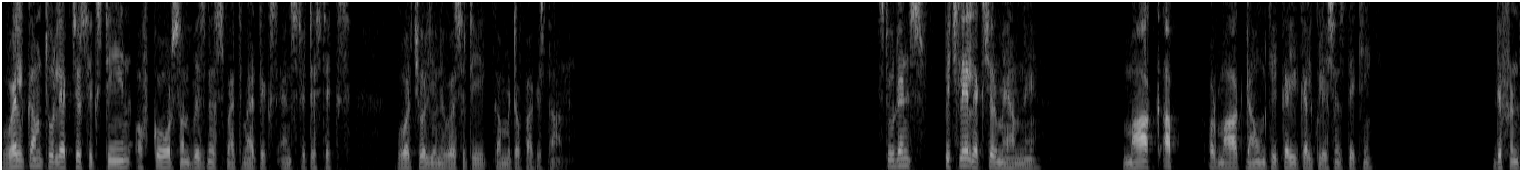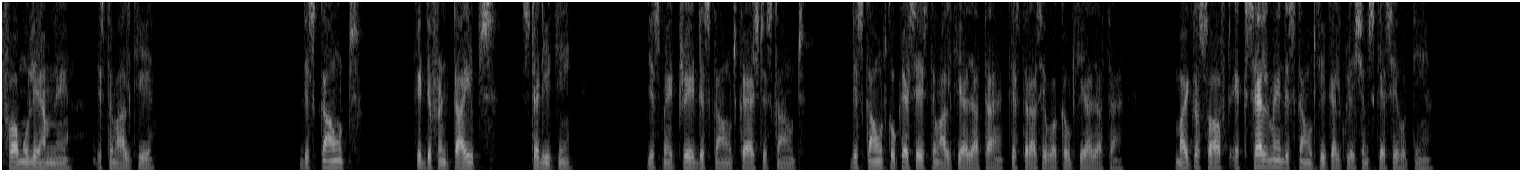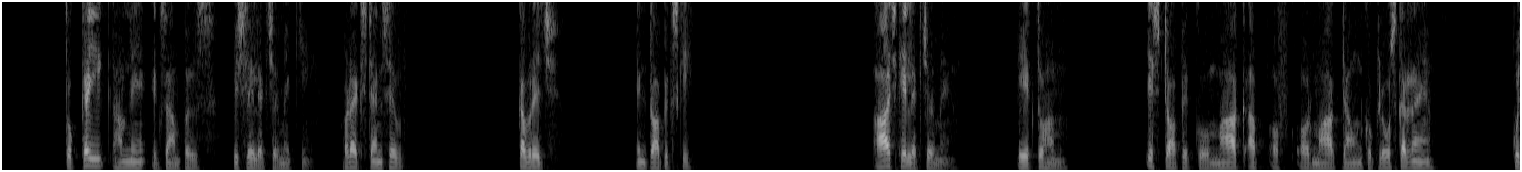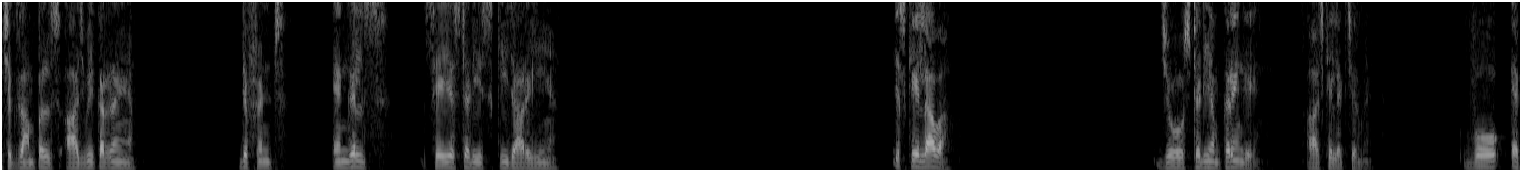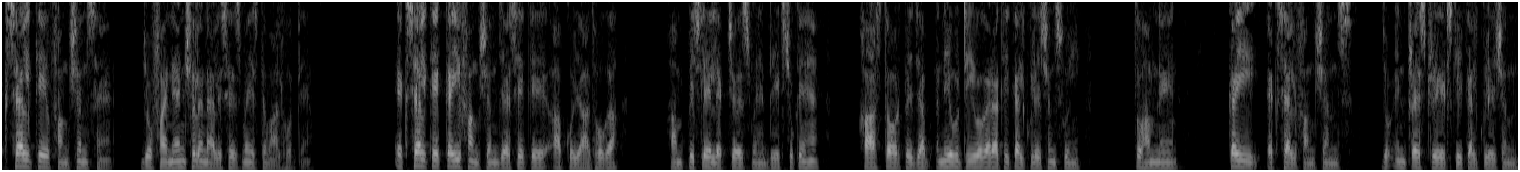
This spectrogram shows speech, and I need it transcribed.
Welcome to lecture sixteen of course on business mathematics and statistics virtual university government of Pakistan students پچھلے lecture میں ہم نے mark up اور mark down کی کئی calculations دیکھیں ڈفرینٹ فارمولے ہم نے استعمال کیے ڈسکاؤنٹ کی ڈفرینٹ ٹائپس اسٹڈی کی، جس میں trade discount cash discount discount کو کیسے استعمال کیا جاتا ہے، کس طرح سے ورک آؤٹ کیا جاتا ہے۔ مائکروسافٹ ایکسل میں ڈسکاؤنٹ کی کیلکولیشنس کیسے ہوتی ہیں۔ تو کئی ہم نے اگزامپلس پچھلے لیکچر میں کی۔ بڑا ایکسٹینسو کوریج ان ٹاپکس کی۔ آج کے لیکچر میں ایک تو ہم اس ٹاپک کو مارک اپ اور مارک ڈاؤن کو کلوز کر رہے ہیں۔ کچھ ایگزامپلس آج بھی کر رہے ہیں۔ ڈفرینٹ اینگلس سے یہ اسٹڈیز کی جا رہی ہیں۔ اس کے علاوہ جو اسٹڈی ہم کریں گے آج کے لیکچر میں، وہ ایکسل کے فنکشنس ہیں جو فائنینشیل انالیسز میں استعمال ہوتے ہیں۔ ایکسل کے کئی فنکشن جیسے کہ آپ کو یاد ہوگا، ہم پچھلے لیکچرز میں دیکھ چکے ہیں۔ خاص طور پہ جب انیوٹی وغیرہ کی کیلکولیشنس ہوئیں، تو ہم نے کئی ایکسل فنکشنز جو انٹرسٹ ریٹس کی کیلکولیشن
